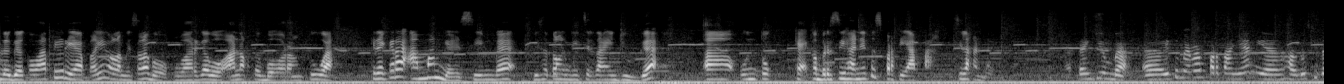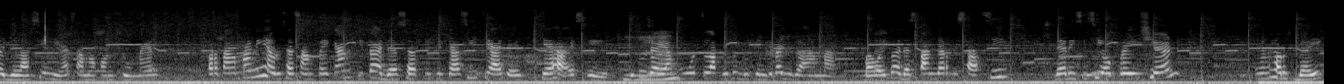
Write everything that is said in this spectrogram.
agak-agak khawatir ya, apalagi kalau misalnya bawa keluarga, bawa anak atau bawa orang tua. Kira-kira aman gak sih Mbak? Bisa tolong diceritain juga uh, untuk kayak kebersihannya itu seperti apa? Silakan Mbak. Thank you Mbak. Uh, itu memang pertanyaan yang harus kita jelasin ya sama konsumen pertama nih harus saya sampaikan kita ada sertifikasi CHSE. Hmm. Itu udah yang mutlak itu bikin kita juga aman. Bahwa itu ada standarisasi dari sisi operation yang harus baik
